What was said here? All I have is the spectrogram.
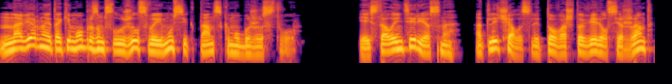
наверное, таким образом служил своему сектантскому божеству. Ей стало интересно, отличалось ли то, во что верил сержант,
